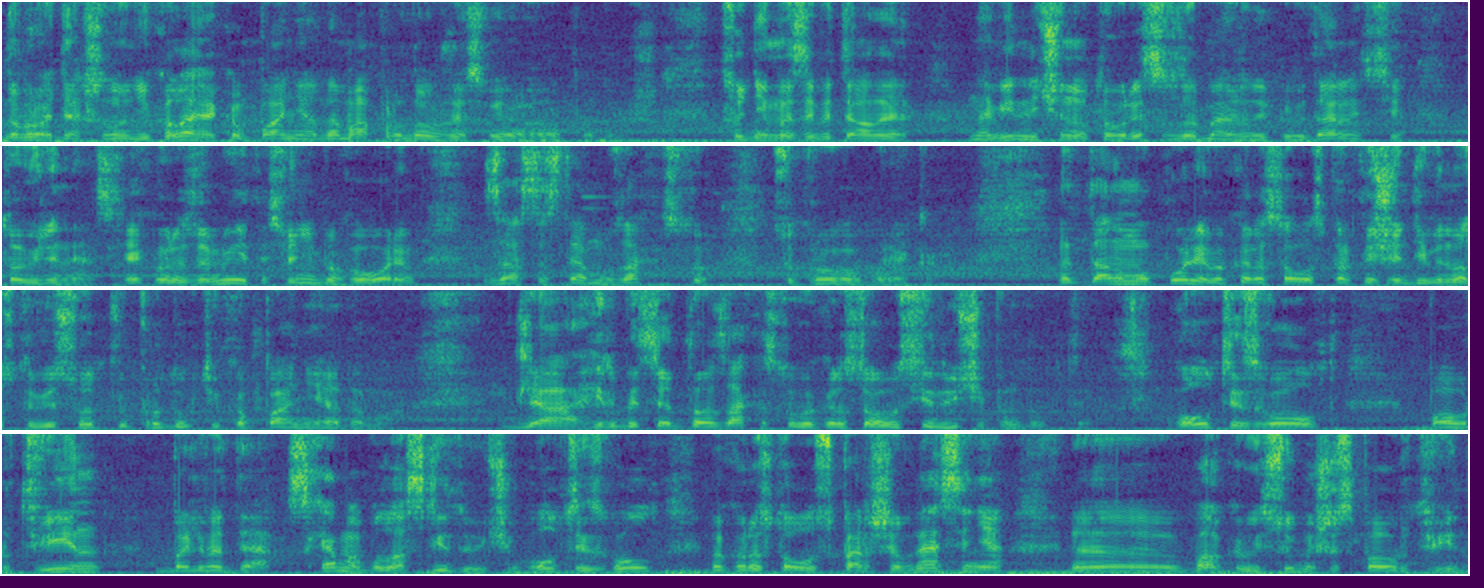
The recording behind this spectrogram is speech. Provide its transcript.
Доброго дня, шановні колеги. Компанія Адама продовжує свою агроподорож. Сьогодні ми завітали на Вінниччину товариство з обмеженої відповідальності Товілінецьке. Як ви розумієте, сьогодні ми говоримо за систему захисту цукрового буряка. На даному полі використовувалось практично 90% продуктів компанії Адама. Для гербіцидного захисту використовували слідуючі продукти: Gold X Gold, Power Twin, Бельведер. Схема була слідуюча. Gold X Gold використовував перше внесення е, в баковій суміші з Twin.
